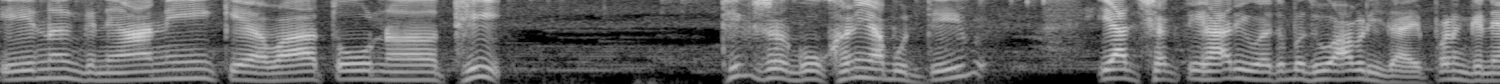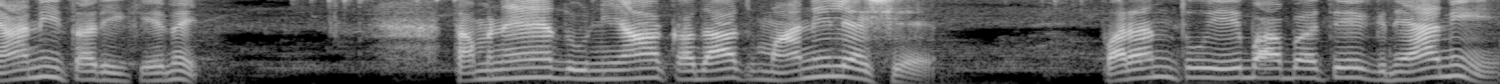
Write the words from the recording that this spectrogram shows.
એને જ્ઞાની કહેવાતો નથી. ઠીક છે, ગોખણી આ બુદ્ધિ યાદશક્તિ સારી હોય તો બધું આવડી જાય, પણ જ્ઞાની તરીકે નહીં. તમને દુનિયા કદાચ માની લેશે, પરંતુ એ બાબતે જ્ઞાની,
